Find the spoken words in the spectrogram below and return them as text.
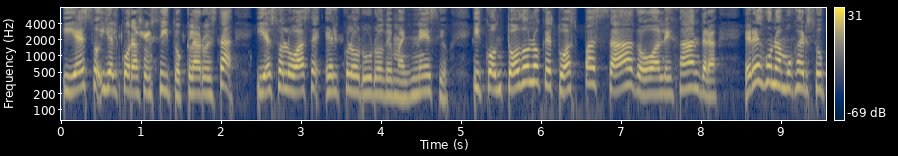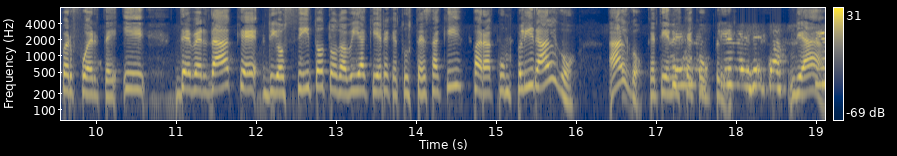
Y eso, y el corazoncito, claro está. Y eso lo hace el cloruro de magnesio. Y con todo lo que tú has pasado, Alejandra, eres una mujer súper fuerte. Y de verdad que Diosito todavía quiere que tú estés aquí para cumplir algo algo que tienes que cumplir. Sí, Neidita, ya. Sí,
